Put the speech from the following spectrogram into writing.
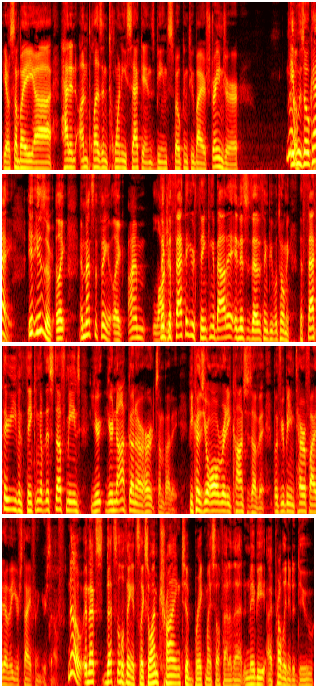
you know somebody uh, had an unpleasant twenty seconds being spoken to by a stranger. It was okay. It is a, like, and that's the thing. Like, I'm Like the fact that you're thinking about it, and this is the other thing people told me. The fact that you're even thinking of this stuff means you're you're not gonna hurt somebody because you're already conscious of it. But if you're being terrified of it, you're stifling yourself. No, and that's that's the whole thing. It's like so I'm trying to break myself out of that, and maybe I probably need to do,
